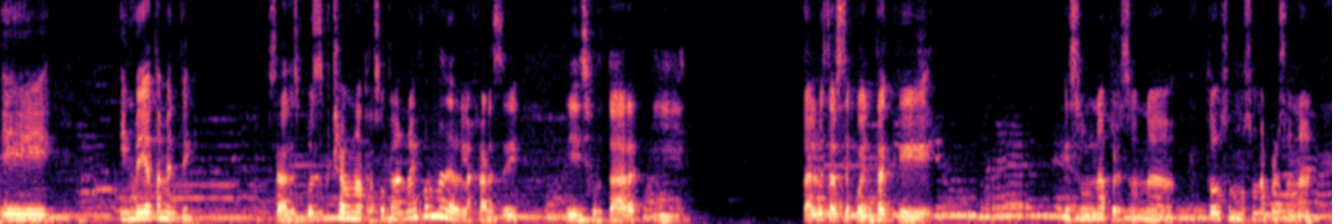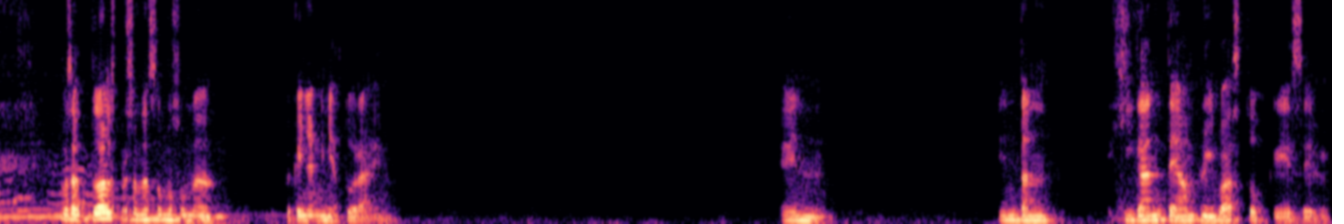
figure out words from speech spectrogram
eh, inmediatamente. O sea después de escuchar una tras otra no hay forma de relajarse y disfrutar y tal vez darse cuenta que es una persona que todos somos una persona o sea todas las personas somos una pequeña miniatura en en en tan gigante, amplio y vasto que es el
